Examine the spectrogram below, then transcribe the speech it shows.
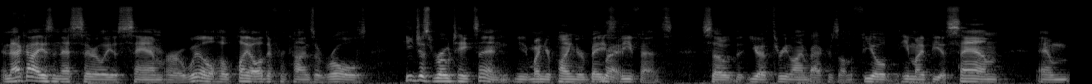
And that guy isn't necessarily a Sam or a Will. He'll play all different kinds of roles. He just rotates in when you're playing your base Right. defense. So that you have three linebackers on the field. He might be a Sam, and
